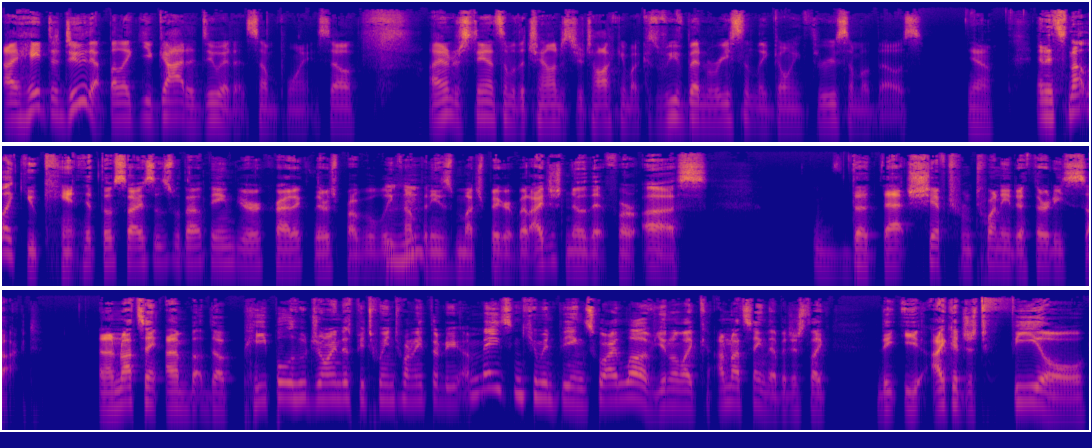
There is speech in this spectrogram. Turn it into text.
I hate to do that but like you got to do it at some point so i understand some of the challenges you're talking about because we've been recently going through some of those and it's not like you can't hit those sizes without being bureaucratic. There's probably Mhm. companies much bigger, but I just know that for us, the that shift from 20 to 30 sucked. And I'm not saying um, the people who joined us between 20 and 30, amazing human beings who I love. You know, like I'm not saying that, but just like the I could just feel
